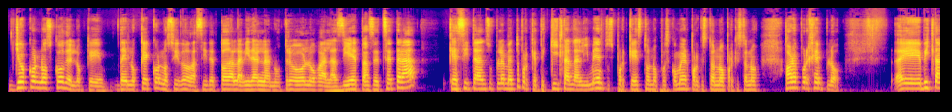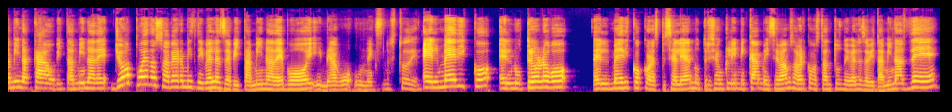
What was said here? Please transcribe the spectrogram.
yo conozco de lo que, de lo que he conocido así de toda la vida en la nutrióloga, las dietas, etcétera, que sí te dan suplemento porque te quitan alimentos, porque esto no puedes comer, porque esto no, porque esto no. Ahora, por ejemplo, eh, vitamina K o vitamina D, yo puedo saber mis niveles de vitamina D, voy y me hago un ex. Estudio. El médico, el nutriólogo, el médico con especialidad en nutrición clínica me dice, vamos a ver cómo están tus niveles de vitamina D.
